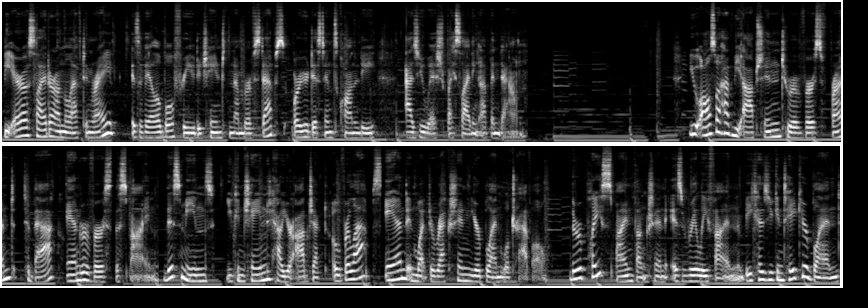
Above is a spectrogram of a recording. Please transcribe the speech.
the arrow slider on the left and right is available for you to change the number of steps or your distance quantity as you wish by sliding up and down. You also have the option to reverse front to back and reverse the spine. This means you can change how your object overlaps and in what direction your blend will travel. The replace spine function is really fun because you can take your blend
